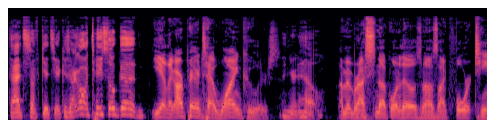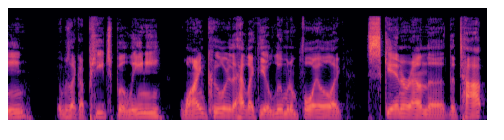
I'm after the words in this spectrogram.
That stuff gets you because you're like, oh, it tastes so good. Yeah, like our parents had wine coolers. And you're in hell. I remember I snuck one of those when I was like 14. It was like a peach Bellini wine cooler that had like the aluminum foil, like skin around the the top.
